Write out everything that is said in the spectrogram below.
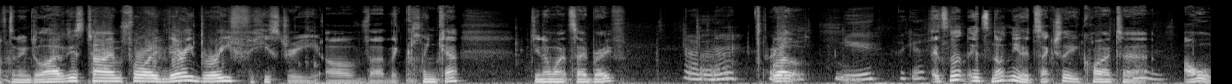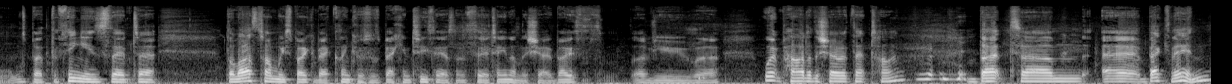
Afternoon Delight, it is time for a very brief history of uh, the clinker. Do you know why it's so brief? I don't know. Pretty Well- new, I guess. It's not. It's not new. It's actually quite uh, old. But the thing is that uh, the last time we spoke about clinkers was back in 2013 on the show. Both of you uh, weren't part of the show at that time, but um, uh, back then,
